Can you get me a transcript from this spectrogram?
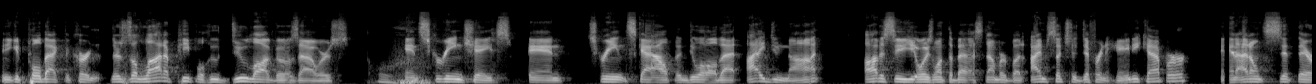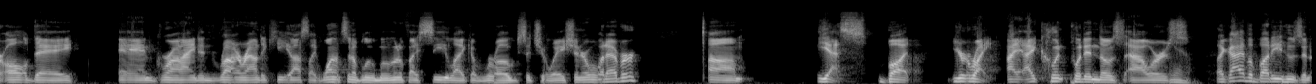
and you can pull back the curtain. There's a lot of people who do log those hours Oof. and screen chase and screen scalp and do all that. I do not. Obviously, you always want the best number, but I'm such a different handicapper, and I don't sit there all day and grind and run around a kiosk like once in a blue moon if I see like a rogue situation or whatever. Um, yes, but you're right. I, I couldn't put in those hours. Yeah. Like I have a buddy who's an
